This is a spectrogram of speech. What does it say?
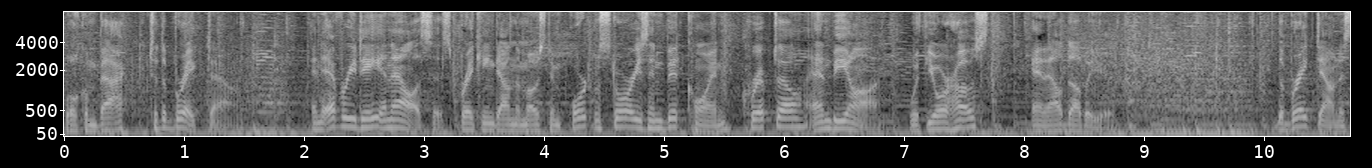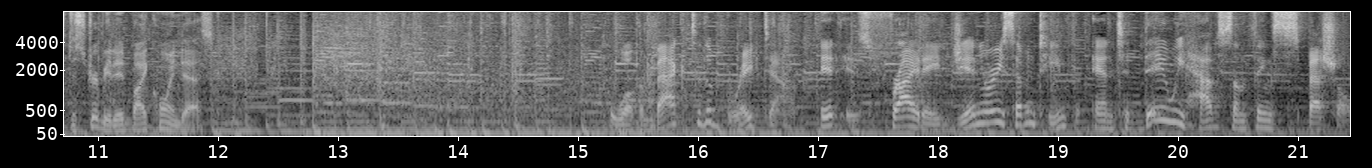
Welcome back to The Breakdown, an everyday analysis breaking down the most important stories in Bitcoin, crypto, and beyond, with your host, NLW. The Breakdown is distributed by Coindesk. Welcome back to the breakdown. It is Friday, January 17th, and today we have something special.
